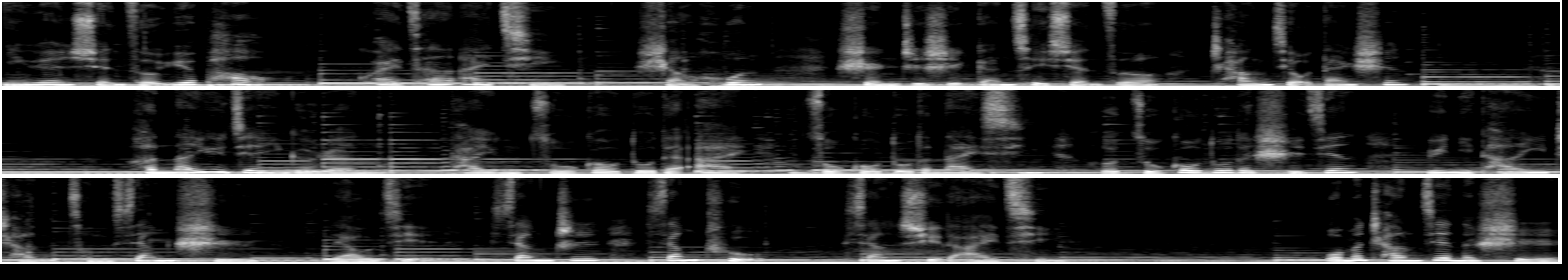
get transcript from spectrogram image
宁愿选择约炮、快餐爱情、闪婚，甚至是干脆选择长久单身。很难遇见一个人，他用足够多的爱、足够多的耐心和足够多的时间，与你谈一场从相识、了解、相知、相处。相许的爱情，我们常见的是：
